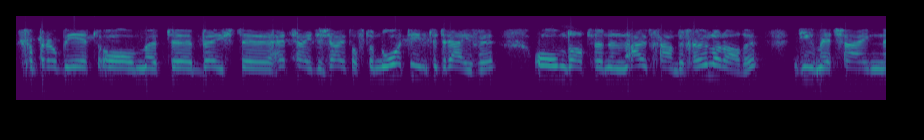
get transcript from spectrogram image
geprobeerd om het beest, hetzij de Zuid of de Noord in te drijven, omdat we een uitgaande geuler hadden die met zijn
